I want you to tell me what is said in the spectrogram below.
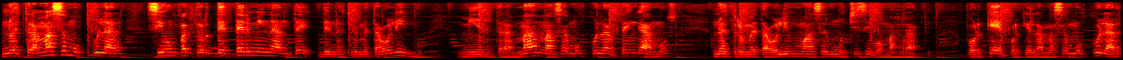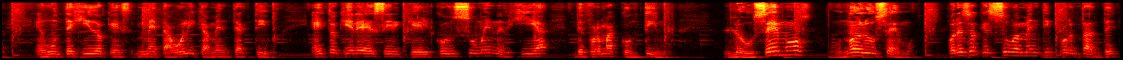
nuestra masa muscular sí es un factor determinante de nuestro metabolismo. Mientras más masa muscular tengamos, nuestro metabolismo va a ser muchísimo más rápido. ¿Por qué? Porque la masa muscular es un tejido que es metabólicamente activo. Esto quiere decir que él consume energía de forma continua. Lo usemos o no lo usemos. Por eso que es sumamente importante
